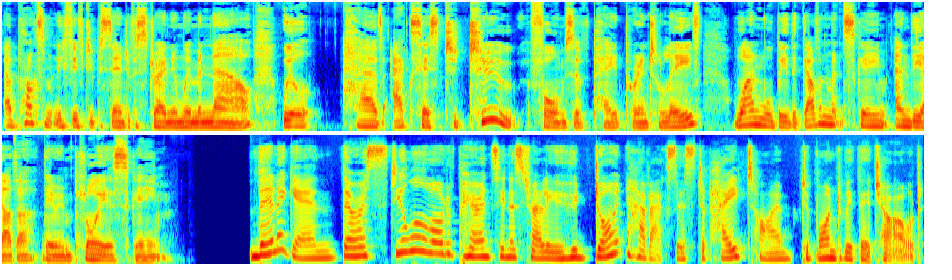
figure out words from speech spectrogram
Approximately 50% of Australian women now will have access to two forms of paid parental leave. One will be the government scheme and the other their employer's scheme. Then again, there are still a lot of parents in Australia who don't have access to paid time to bond with their child.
